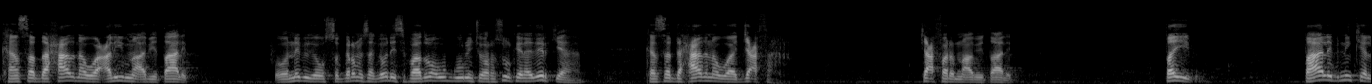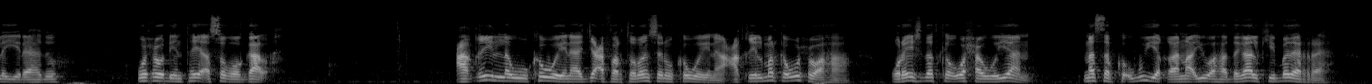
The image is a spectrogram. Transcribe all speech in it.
kan saddexaadna waa caliy bnu abi taalib oo nebiga soo garamaysaan gabadhiisa faaduma ugu guurin jiro rasuulkeena adeerkii ahaa. Kan saddexaadna waa jacfar. Jacfar ibnu abi taalib. Ayib taalib ninka la yidhaahdo wuxuu dhintay asagoo gaal ah. Caqiilna wuu ka weynaa jacfar toban sanuu ka weynaa. Caqiil marka wuxuu ahaa quraysh dadka waxa weeyaan nasabka ugu yaqaana ayuu ahaa dagaalkii badarra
